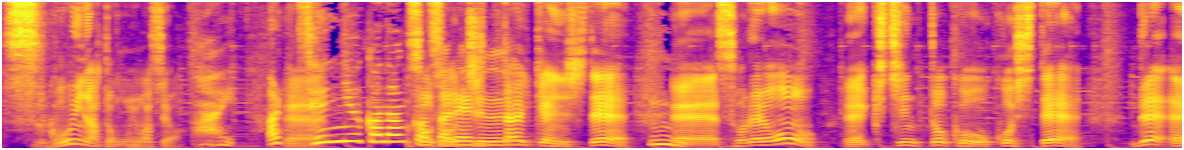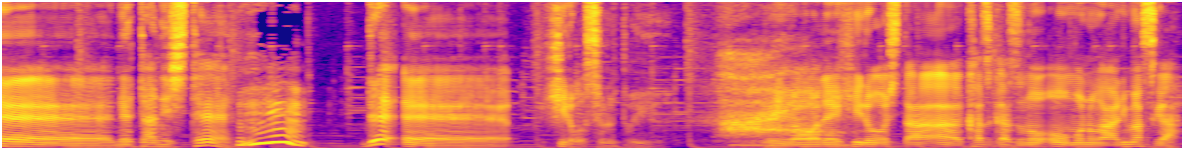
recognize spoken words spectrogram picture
すごいなと思いますよ。はい。あれ、えー潜入かなんそうそうかされる。実体験して、うんえーそれを、えーきちんとこう起こしてで、えーネタにしてうん。で、えー披露するという。はい。今まで披露したあ数々のものがありますが、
